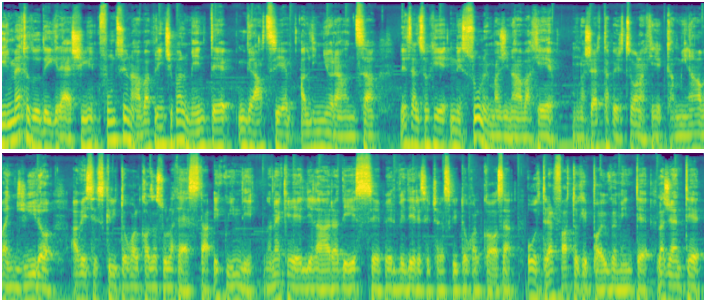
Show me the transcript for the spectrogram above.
Il metodo dei greci funzionava principalmente grazie all'ignoranza, nel senso che nessuno immaginava che una certa persona che camminava in giro avesse scritto qualcosa sulla testa e quindi non è che gliela radesse per vedere se c'era scritto qualcosa, oltre al fatto che poi ovviamente la gente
